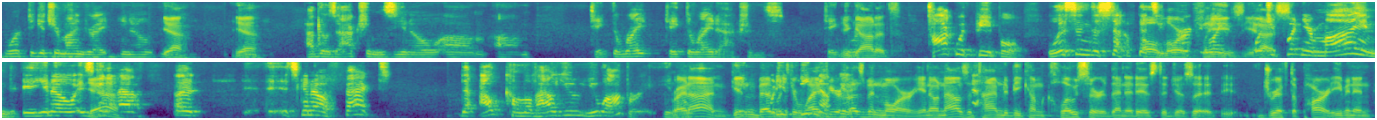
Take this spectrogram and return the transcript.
Work to get your mind right. You know. Yeah. Yeah have those actions you know um, um, take the right take the right actions take you right, got it talk with people listen to stuff that's oh lord please like, yes. what you put in your mind you know is yeah. going to have a, it's going to affect the outcome of how you you operate you know? right on get in bed with your wife your here? husband more you know now's the yeah. time to become closer than it is to just uh, drift apart even in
